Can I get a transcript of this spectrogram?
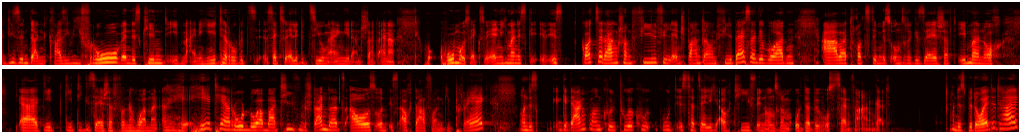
die sind dann quasi wie froh, wenn das Kind eben eine heterosexuelle Beziehung eingeht, anstatt einer homosexuellen. Ich meine, es ist Gott sei Dank schon viel, viel entspannter und viel besser geworden, aber trotzdem ist unsere Gesellschaft immer noch, äh, geht, geht die Gesellschaft von heteronormativen Standards aus und ist auch davon geprägt. Und das Gedanken- und Kulturgut ist tatsächlich auch tief in unserem Unterbewusstsein verankert. Und das bedeutet halt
